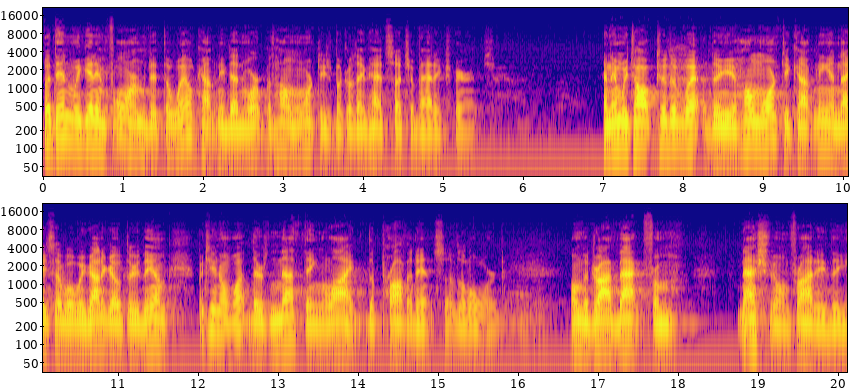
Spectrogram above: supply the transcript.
But then we get informed that the well company doesn't work with home warranties because they've had such a bad experience. And then we talked to the, the home warranty company, and they said, well, we've got to go through them. But you know what? There's nothing like the providence of the Lord. On the drive back from Nashville on Friday, the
